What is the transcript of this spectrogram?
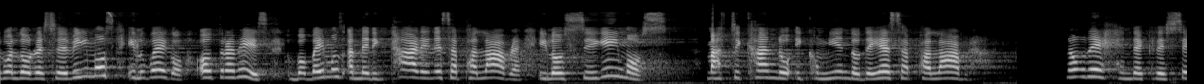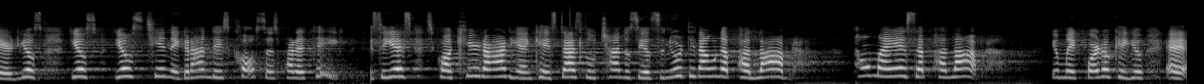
cuando recibimos y luego otra vez volvemos a meditar en esa palabra y lo seguimos masticando y comiendo de esa palabra. No dejen de crecer. Dios, Dios, Dios tiene grandes cosas para ti. Si es cualquier área en que estás luchando, si el Señor te da una palabra, toma esa palabra. Yo me acuerdo que yo, eh,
